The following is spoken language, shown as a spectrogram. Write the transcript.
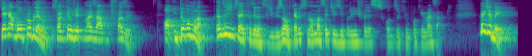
E acabou o problema. Só que tem um jeito mais rápido de fazer. Ó, então vamos lá. Antes de a gente sair fazendo essa divisão, quero ensinar um macetezinho para a gente fazer essas contas aqui um pouquinho mais rápido. Veja bem,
